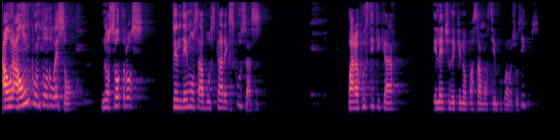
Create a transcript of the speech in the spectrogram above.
ahora, aún con todo eso, nosotros tendemos a buscar excusas para justificar el hecho de que no pasamos tiempo con nuestros hijos.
